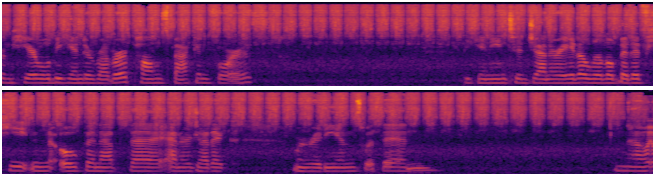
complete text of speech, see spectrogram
From here, we'll begin to rub our palms back and forth, beginning to generate a little bit of heat and open up the energetic meridians within. Now,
